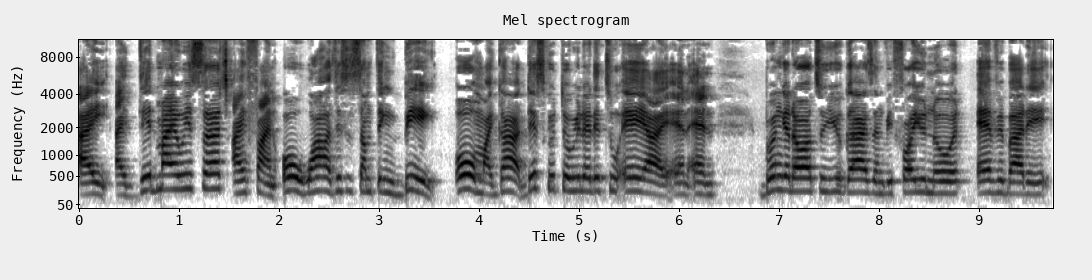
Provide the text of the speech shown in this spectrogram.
I, I did my research, I find, oh wow, this is something big. Oh my God, this crypto related to AI and, and bring it all to you guys. And before you know it, everybody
